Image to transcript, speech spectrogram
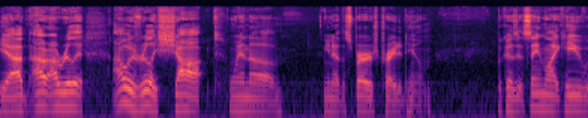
Yeah, I, I really, I was really shocked when, uh, you know, the Spurs traded him because it seemed like he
